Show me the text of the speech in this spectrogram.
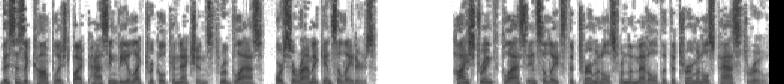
This is accomplished by passing the electrical connections through glass or ceramic insulators. High strength glass insulates the terminals from the metal that the terminals pass through.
